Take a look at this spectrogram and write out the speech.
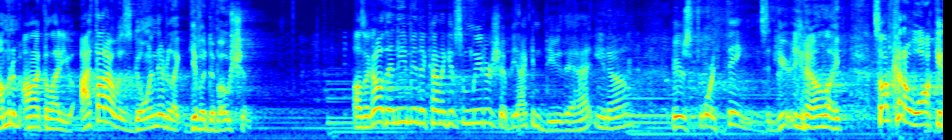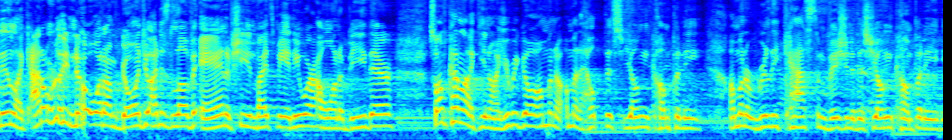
I'm, gonna, I'm not gonna lie to you. I thought I was going there to like give a devotion. I was like, oh, they need me to kind of give some leadership. Yeah, I can do that, you know? Here's four things. And here, you know, like, so I'm kind of walking in like, I don't really know what I'm going to. I just love Ann. If she invites me anywhere, I want to be there. So I'm kind of like, you know, here we go. I'm gonna, I'm gonna help this young company. I'm gonna really cast some vision to this young company.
